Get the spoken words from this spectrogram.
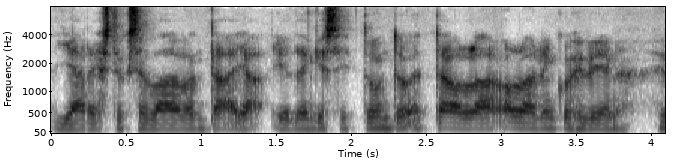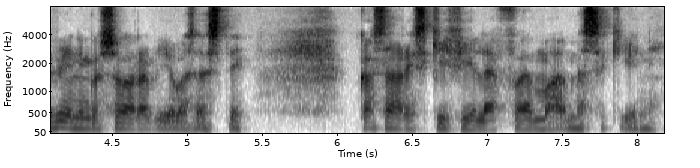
järjestyksen valvontaa ja jotenkin sitten tuntuu, että ollaan, ollaan niin kuin hyvin, hyvin niin kuin suoraviivaisesti kasariskifi-leffojen maailmassa kiinni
